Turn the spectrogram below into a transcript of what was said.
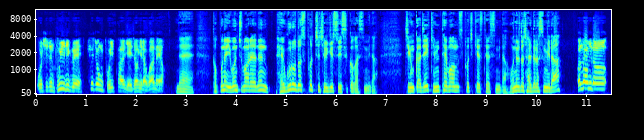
올 시즌 V리그에 최종 도입할 예정이라고 하네요. 네. 덕분에 이번 주말에는 배구로도 스포츠 즐길 수 있을 것 같습니다. 지금까지 김태범 스포츠캐스터였습니다. 오늘도 잘 들었습니다. 감사합니다.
